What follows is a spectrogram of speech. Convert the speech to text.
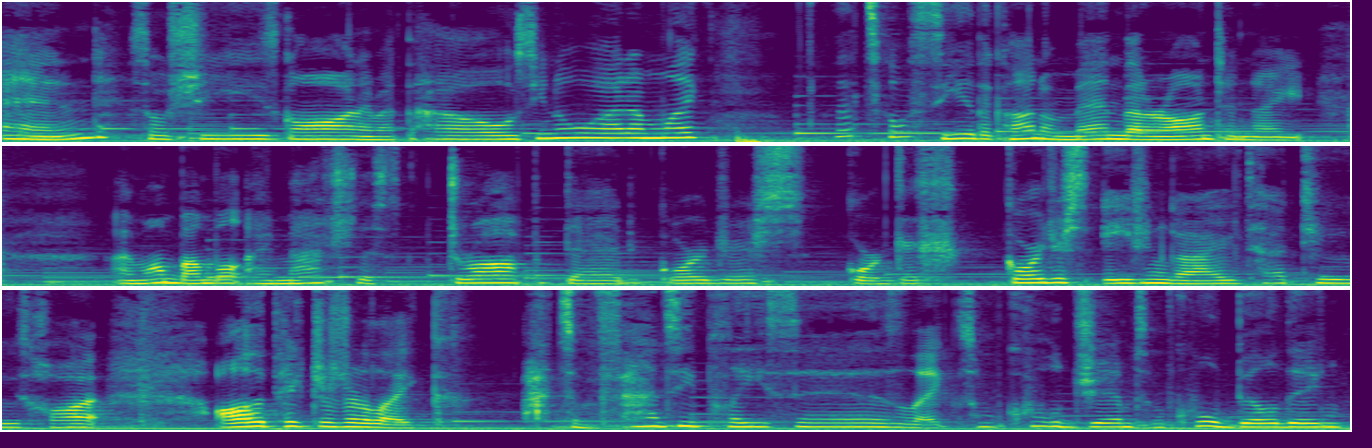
and so she's gone. I'm at the house. You know what? I'm like, let's go see the kind of men that are on tonight. I'm on Bumble. I matched this drop dead, gorgeous, gorgeous, gorgeous Asian guy, tattoos, hot. All the pictures are like at some fancy places, like some cool gym, some cool building.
